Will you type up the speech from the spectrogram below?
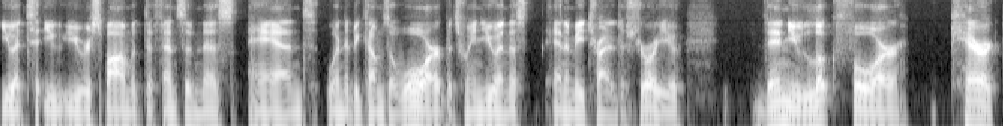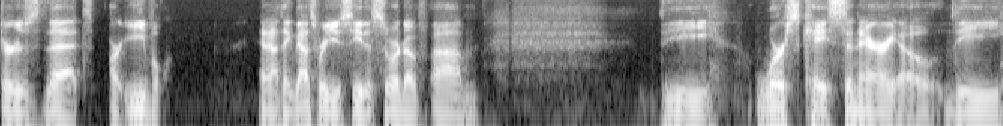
you, att- you you respond with defensiveness and when it becomes a war between you and this enemy trying to destroy you then you look for characters that are evil and i think that's where you see the sort of um, the worst case scenario the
